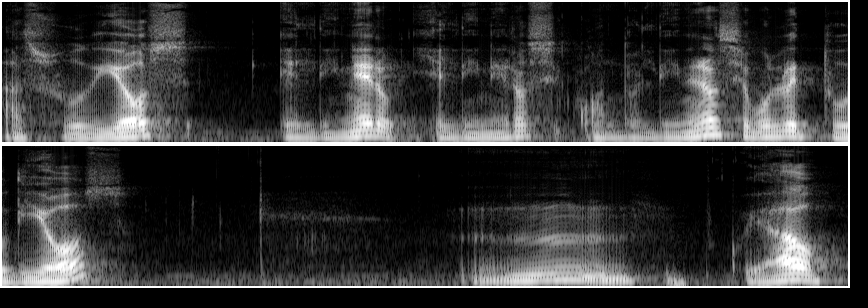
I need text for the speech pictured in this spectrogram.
a su Dios el dinero. Y el dinero, cuando el dinero se vuelve tu Dios, mmm, cuidado.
